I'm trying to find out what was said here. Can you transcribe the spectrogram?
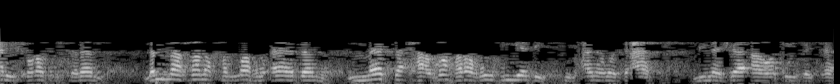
عليه الصلاة والسلام لما خلق الله آدم مسح ظهره بيده سبحانه وتعالى لما شاء وكيف شاء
